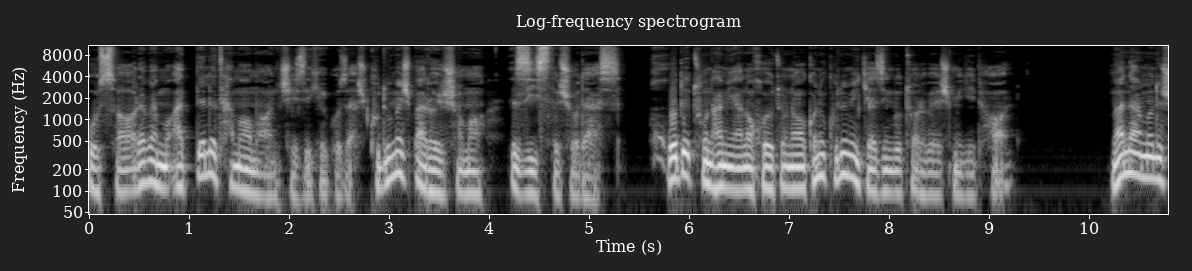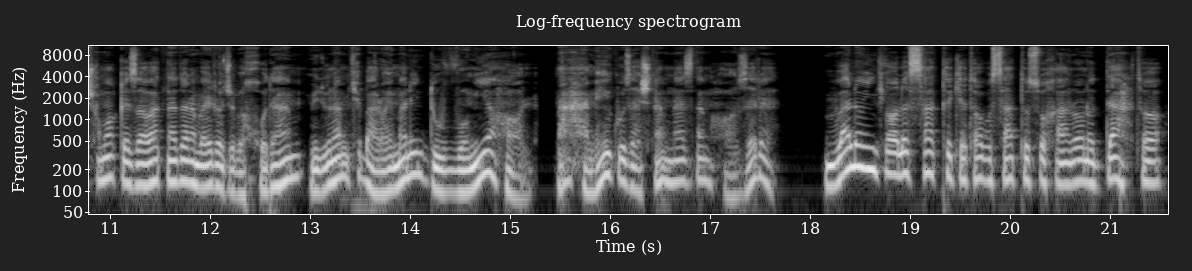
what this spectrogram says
اساره و معدل تمام آن چیزی که گذشت؟ کدومش برای شما زیسته شده است؟ خودتون همین الان خودتون نها کنید کدوم یکی از این دوتا رو بهش میگید؟ حال. من در مورد شما قضاوت ندارم ولی راجع به خودم می‌دونم که برای من این دومی حال. من همه گذشتم نزدم حاضره. ولو اینکه حالا صد تا کتاب و صد تا سخنران و ده تا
